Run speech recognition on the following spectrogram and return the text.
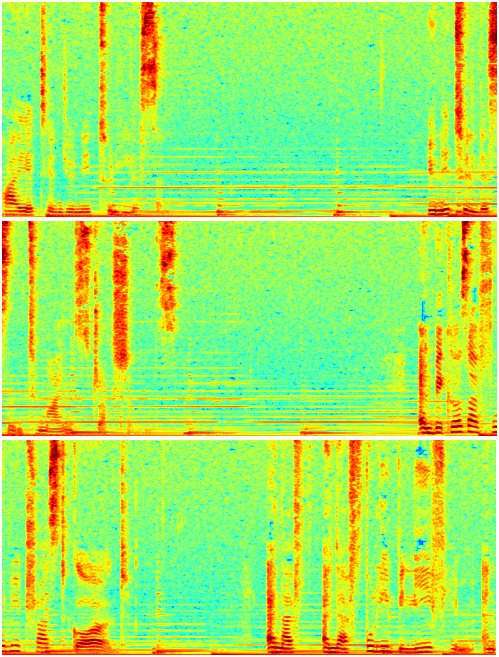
quiet and you need to listen. You need to listen to my instructions. And because I fully trust God and I, and I fully believe Him, and,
